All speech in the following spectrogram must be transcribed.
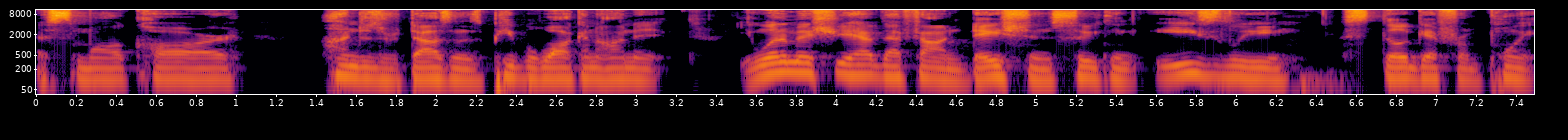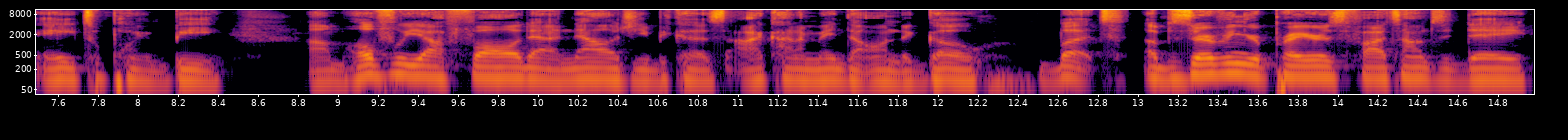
a small car, hundreds of thousands of people walking on it. You want to make sure you have that foundation so you can easily still get from point A to point B. Um, hopefully, y'all follow that analogy because I kind of made that on the go. But observing your prayers five times a day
